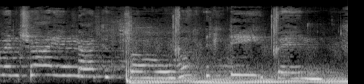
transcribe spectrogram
I've been trying not to go off the deep end.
